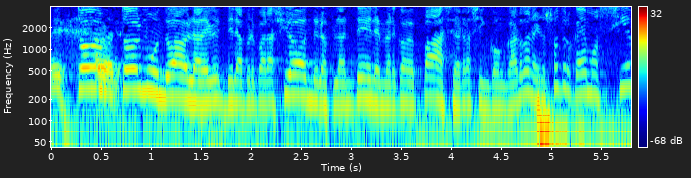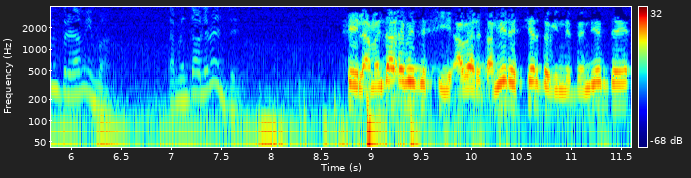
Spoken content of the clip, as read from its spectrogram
Eh, todo, todo el mundo habla de, de la preparación, de los planteles, mercado de pases, Racing con Cardona, y nosotros caemos siempre en la misma, lamentablemente. Sí, lamentablemente sí. A ver, también es cierto que Independiente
